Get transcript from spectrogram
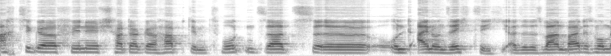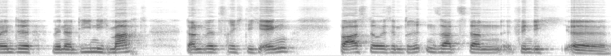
80er Finish hat er gehabt im zweiten Satz äh, und 61. Also das waren beides Momente, wenn er die nicht macht, dann wird es richtig eng. Barstow ist im dritten Satz dann, finde ich, äh,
